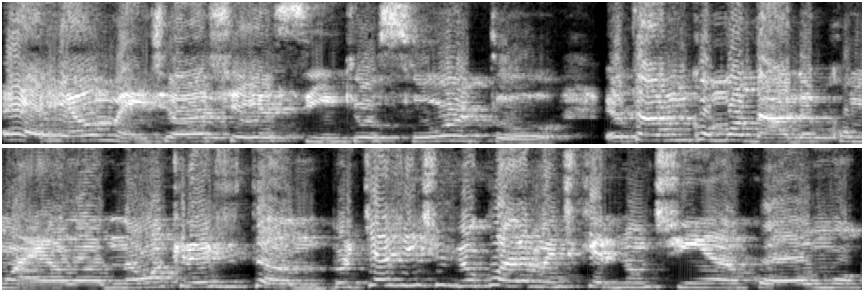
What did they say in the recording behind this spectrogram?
É, realmente, eu achei assim que o surto. Eu tava incomodada com ela, não acreditando, porque a gente viu claramente que ele não tinha como.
